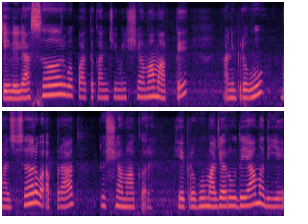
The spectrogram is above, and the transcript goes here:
केलेल्या सर्व पातकांची मी क्षमा मागते आणि प्रभू माझे सर्व अपराध तू क्षमा कर. हे प्रभू माझ्या हृदयामध्ये ये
